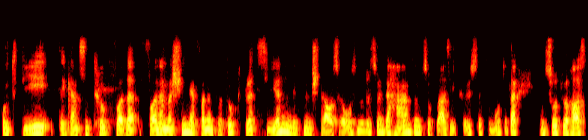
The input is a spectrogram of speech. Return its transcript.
und die den ganzen Druck vor, der, vor einer Maschine, vor einem Produkt platzieren mit einem Strauß Rosen oder so in der Hand und so quasi Grüße zum Muttertag und so durchaus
